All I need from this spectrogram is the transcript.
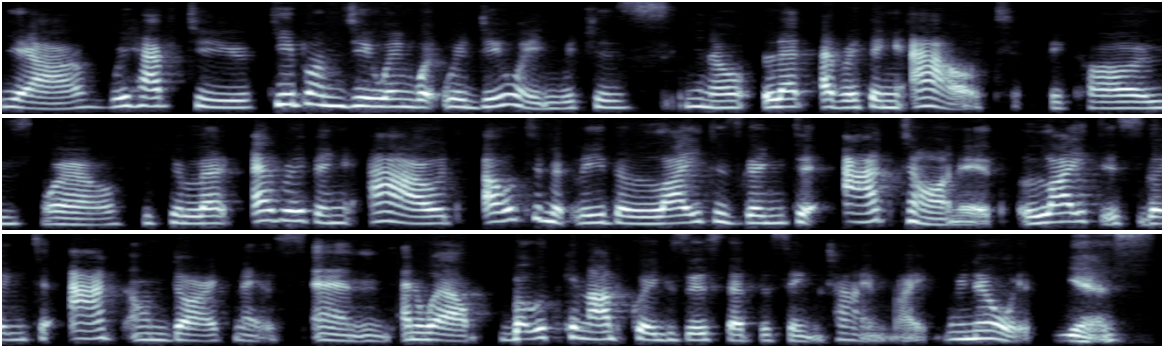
yeah, we have to keep on doing what we're doing, which is, you know, let everything out. Because, well, if you let everything out, ultimately the light is going to act on it. Light is going to act on darkness. And, and well, both cannot coexist at the same time, right? We know it. Yes.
